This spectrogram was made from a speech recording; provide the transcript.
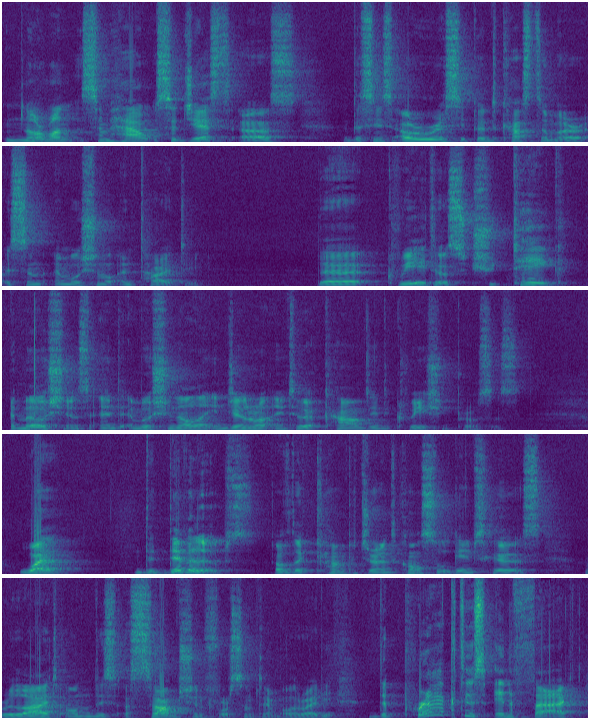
Norman somehow suggests us that since our recipient customer is an emotional entity, the creators should take emotions and emotionality in general into account in the creation process. While the developers of the computer and console games has relied on this assumption for some time already, the practice, in fact,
